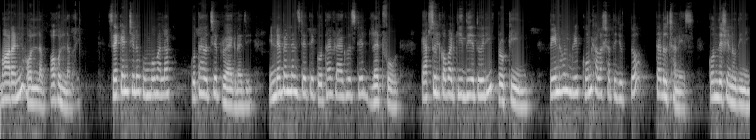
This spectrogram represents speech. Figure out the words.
মহারানী হল্লা অহল্যাবাই। সেকেন্ড ছিল কুম্ভমেলা, কোথায় হচ্ছে প্রয়াগরাজে? ইন্ডিপেন্ডেন্স ডেতে কোথায় flag hosted red fort capsule cover কী দিয়ে তৈরি? প্রোটিন পেনহোল গ্রিপ কোন খেলার সাথে যুক্ত? টেবিল টেনিস কোন দেশে নদী নেই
